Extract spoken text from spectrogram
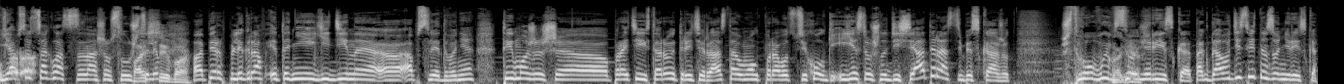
я все согласна с нашим слушателем. Спасибо. Во-первых, полиграф – это не единое э, обследование. Ты можешь э, пройти и второй, и третий раз, там могут поработать психологи. И если уж на десятый раз тебе скажут, что вы в Конечно. зоне риска, тогда вы действительно в зоне риска.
